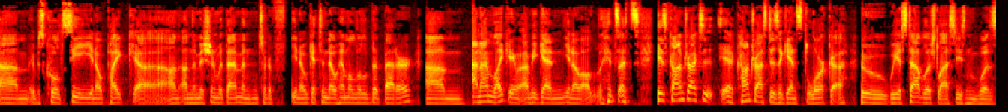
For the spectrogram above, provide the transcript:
Um, it was cool to see you know Pike uh, on on the mission with them and sort of you know get to know him a little bit better. Um, and I'm liking. I mean, again, you know, it's, it's his contracts uh, contrast is against Lorca, who we established last season was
